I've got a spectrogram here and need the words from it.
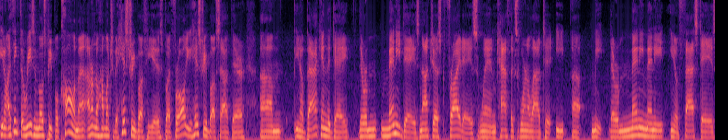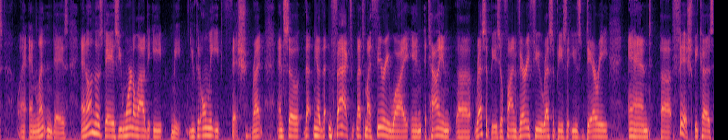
you know, I think the reason most people call him, I don't know how much of a history buff he is, but for all you history buffs out there, um, you know, back in the day, there were many days, not just Fridays, when Catholics weren't allowed to eat uh, meat. There were many, many, you know, fast days and Lenten days, and on those days, you weren't allowed to eat meat. You could only eat fish, right? And so that, you know, that, in fact, that's my theory why in Italian uh, recipes you'll find very few recipes that use dairy and uh, fish because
